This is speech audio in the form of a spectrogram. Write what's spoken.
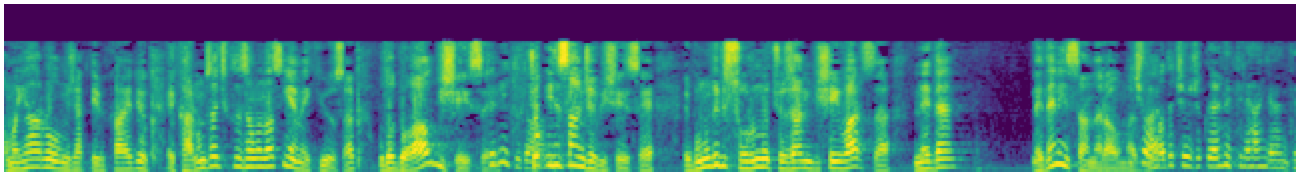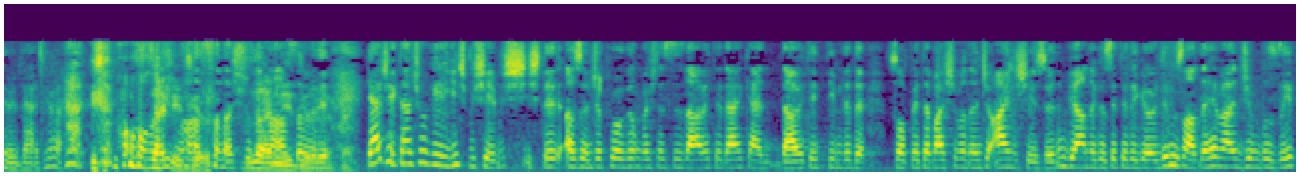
ama yarın olmayacak diye bir kaydı yok. E karnımız acıktığı zaman nasıl yemek yiyorsak bu da doğal bir şeyse, Tabii ki doğal. çok insanca bir şeyse, e bunun da bir sorunu çözen bir şey varsa neden? Neden insanlar hiç almazlar? olmadı çocuklarını falan gönderirler değil mi? Zannediyorum. alsana, Zannediyorum diye. Gerçekten çok ilginç bir şeymiş. İşte az önce program başında sizi davet ederken, davet ettiğimde de sohbete başlamadan önce aynı şeyi söyledim. Bir anda gazetede gördüğümüz anda hemen cımbızlayıp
